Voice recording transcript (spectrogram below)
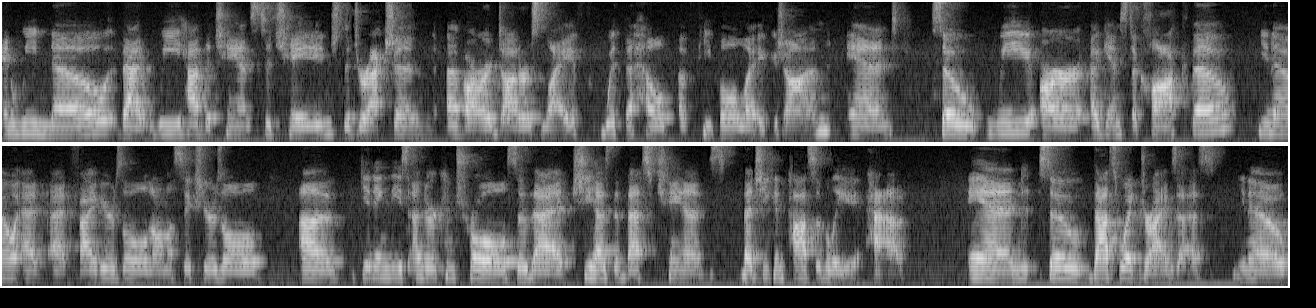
And we know that we have the chance to change the direction of our daughter's life with the help of people like Jeanne. And so we are against a clock, though, you know, at, at five years old, almost six years old, of getting these under control so that she has the best chance that she can possibly have and so that's what drives us you know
